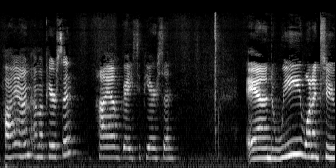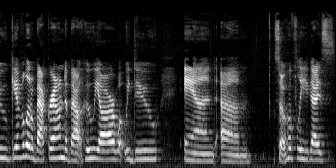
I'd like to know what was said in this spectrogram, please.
Hi, I'm Emma Pearson. Hi, I'm Gracie Pearson. And we wanted to give a little background about who we are, what we do, and um, so hopefully you guys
